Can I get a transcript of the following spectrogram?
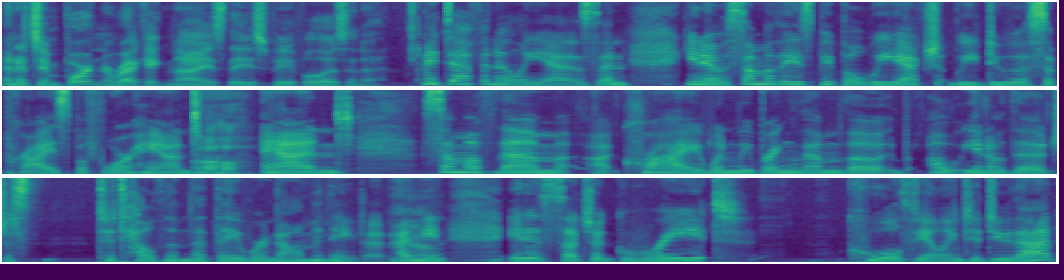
And it's important to recognize these people, isn't it? It definitely is, and you know, some of these people we actually we do a surprise beforehand, Oh. and some of them uh, cry when we bring them the, oh, you know, the just to tell them that they were nominated. I mean, it is such a great cool feeling to do that.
